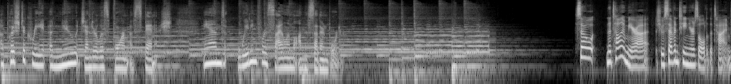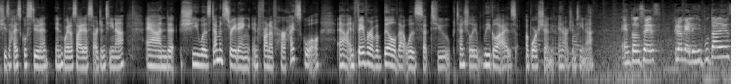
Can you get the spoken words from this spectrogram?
a push to create a new genderless form of Spanish and waiting for asylum on the southern border. So, Natalia Mira, she was 17 years old at the time. She's a high school student in Buenos Aires, Argentina, and she was demonstrating in front of her high school uh, in favor of a bill that was set to potentially legalize abortion in Argentina. Entonces, creo que los diputados,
